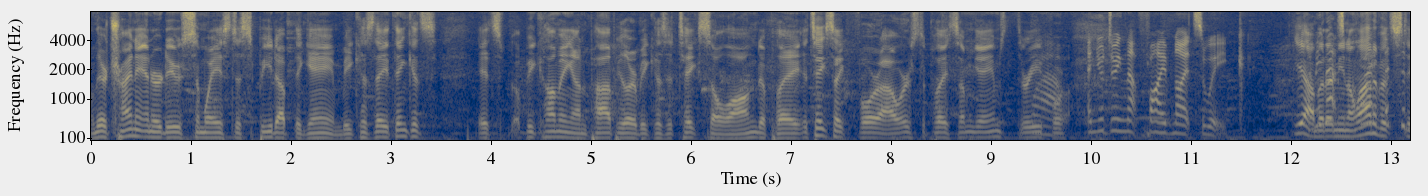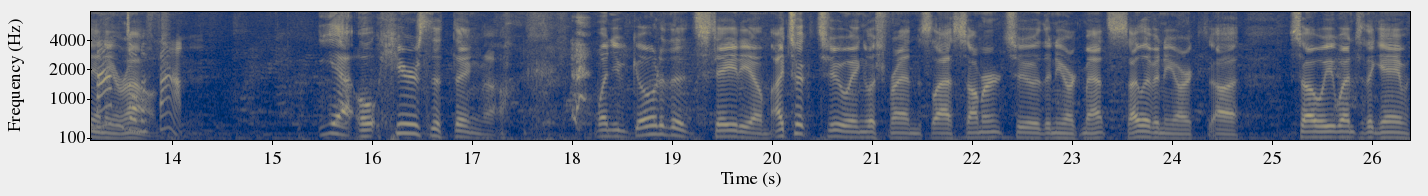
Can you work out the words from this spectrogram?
they're trying to introduce some ways to speed up the game because they think it's it's becoming unpopular because it takes so long to play. It takes like four hours to play some games, three, Wow. four. And you're doing that five nights a week. Yeah, but I mean, a lot of it's standing around. on a fan. Yeah. Oh, here's the thing, though. when you go to the stadium, I took two English friends last summer to the New York Mets. I live in New York, uh, so we went to the game,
